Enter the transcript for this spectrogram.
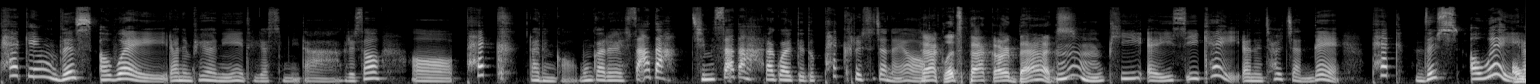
packing this away라는 표현이 들렸습니다. 그래서 어, pack라는 거, 뭔가를 싸다, 짐 싸다라고 할 때도 pack를 쓰잖아요. Pack. Let's pack our bags. 음, P-A-C-K라는 철자인데 pack this away라고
